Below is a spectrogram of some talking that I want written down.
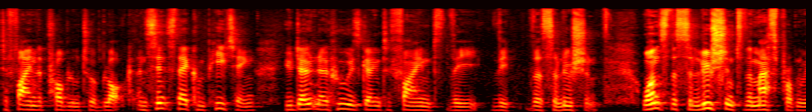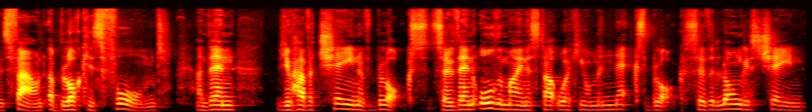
to find the problem to a block. And since they're competing, you don't know who is going to find the, the, the solution. Once the solution to the math problem is found, a block is formed and then you have a chain of blocks. So then all the miners start working on the next block. So the longest chain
